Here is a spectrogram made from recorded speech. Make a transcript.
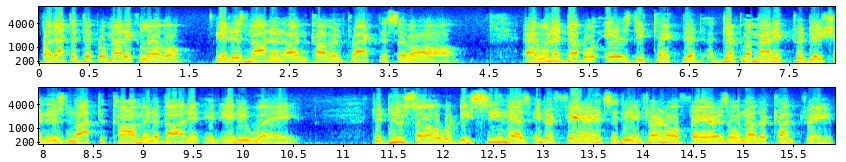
But at the diplomatic level it is not an uncommon practice at all, and when a double is detected a diplomatic tradition is not to comment about it in any way. To do so would be seen as interference in the internal affairs of another country,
